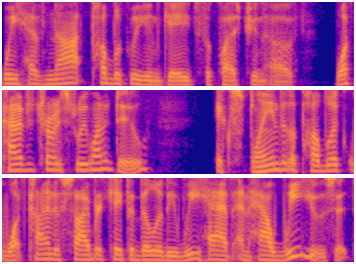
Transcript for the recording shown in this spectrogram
we have not publicly engaged the question of what kind of deterrence do we want to do? Explain to the public what kind of cyber capability we have and how we use it,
